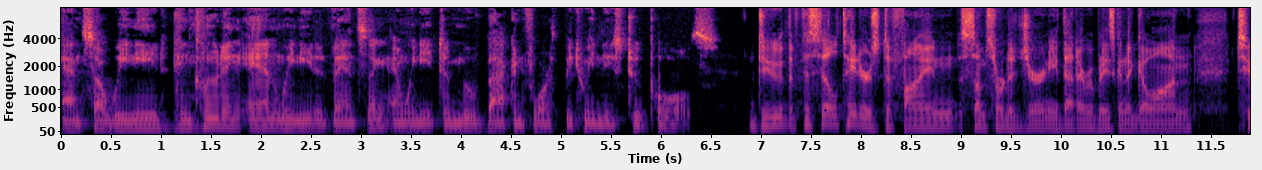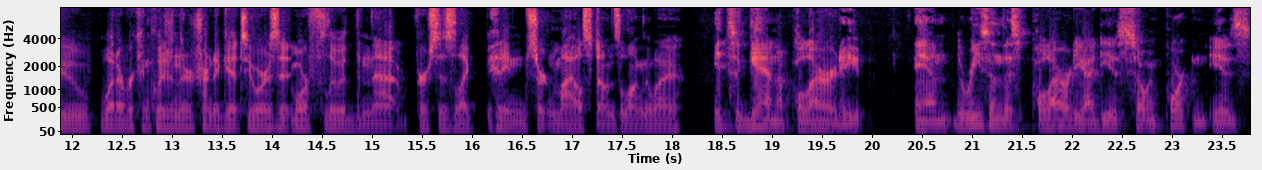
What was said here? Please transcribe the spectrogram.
And so we need concluding and we need advancing and we need to move back and forth between these two poles. Do the facilitators define some sort of journey that everybody's going to go on to whatever conclusion they're trying to get to, or is it more fluid than that versus like hitting certain milestones along the way? It's again a polarity. And the reason this polarity idea is so important is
